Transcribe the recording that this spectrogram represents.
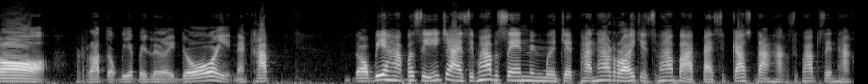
ก็รับดอกเบี้ยไปเลยโดยนะครับ ดอกเบี้ยหักภาษีที่จ่าย 15% 17,575 บาท 89 สตางค์หัก 15%หัก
